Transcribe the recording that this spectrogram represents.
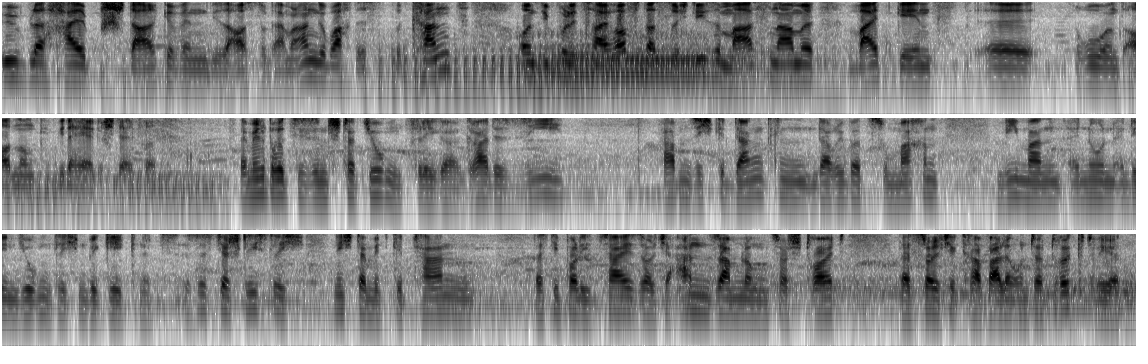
üble Halbstarke, wenn dieser Ausdruck einmal angebracht ist, bekannt. Und die Polizei hofft, dass durch diese Maßnahme weitgehend äh, Ruhe und Ordnung wiederhergestellt wird. Herr Milbrit, Sie sind Stadtjugendpfleger. Gerade Sie haben sich Gedanken darüber zu machen, wie man nun den Jugendlichen begegnet. Es ist ja schließlich nicht damit getan, dass die Polizei solche Ansammlungen zerstreut, dass solche Krawalle unterdrückt werden.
